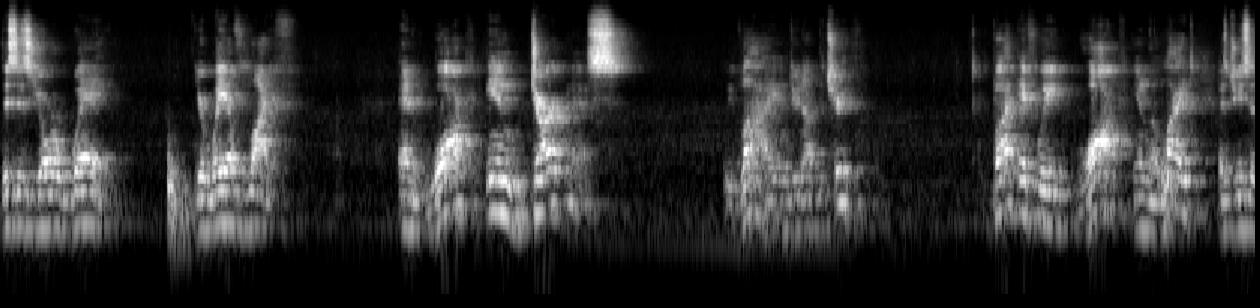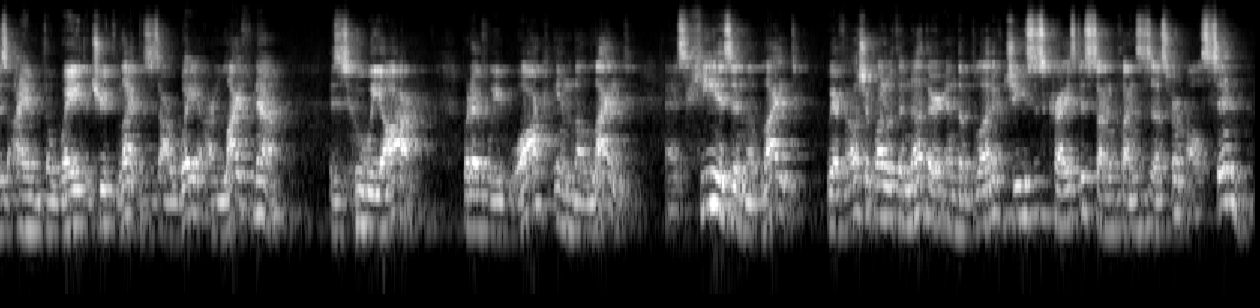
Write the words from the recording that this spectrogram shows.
This is your way, your way of life. And walk in darkness, we lie and do not the truth. But if we walk in the light, as Jesus says, I am the way, the truth, and life. This is our way, our life now. This is who we are. But if we walk in the light, as He is in the light, we have fellowship one with another, and the blood of Jesus Christ, His Son, cleanses us from all sin.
